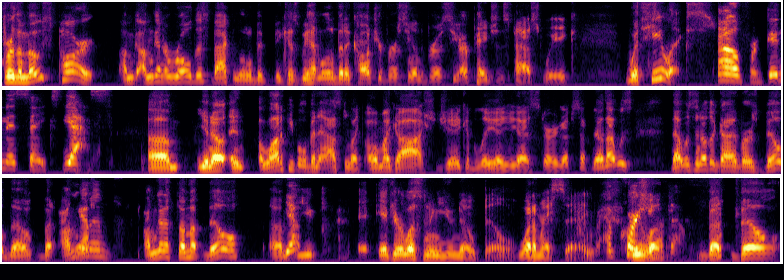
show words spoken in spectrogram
For the most part, I'm I'm going to roll this back a little bit because we had a little bit of controversy on the Bro CR page this past week with Helix. Oh, for goodness sakes. Yes. Um, you know, and a lot of people have been asking like, "Oh my gosh, Jacob, Leah, you guys started up stuff." Now that was that was another guy of ours, Bill, though. But I'm Yep. gonna I'm gonna thumb up Bill. Um, Yep. you, if you're listening, you know Bill. What am I saying? Of course you love know. but Bill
